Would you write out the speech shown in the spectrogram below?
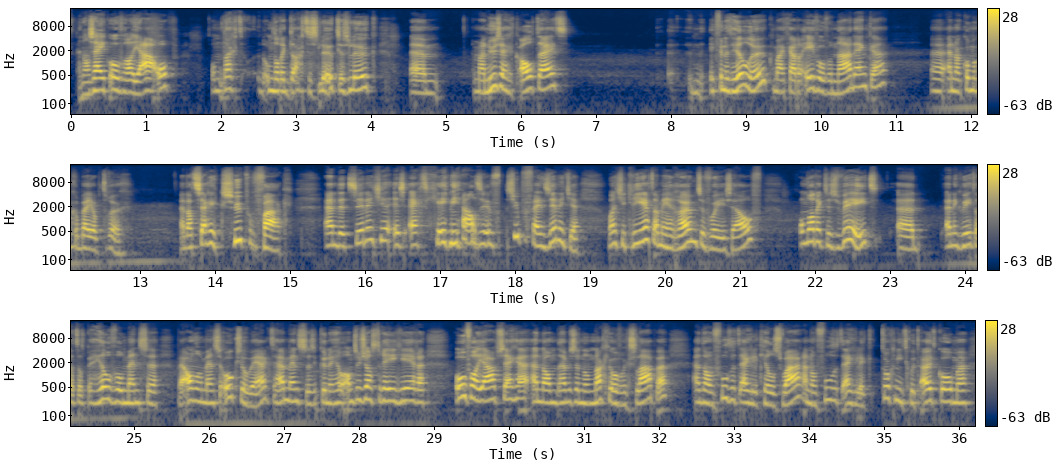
En dan zei ik overal ja op, omdat, omdat ik dacht, het is leuk, het is leuk. Ehm, maar nu zeg ik altijd, ik vind het heel leuk, maar ik ga er even over nadenken. En dan kom ik er bij je op terug. En dat zeg ik super vaak. En dit zinnetje is echt geniaal. Super fijn zinnetje. Want je creëert daarmee ruimte voor jezelf. Omdat ik dus weet, uh, en ik weet dat dat bij heel veel mensen, bij andere mensen ook zo werkt. Hè? Mensen kunnen heel enthousiast reageren, overal ja op zeggen. En dan hebben ze er een nachtje over geslapen. En dan voelt het eigenlijk heel zwaar. En dan voelt het eigenlijk toch niet goed uitkomen.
